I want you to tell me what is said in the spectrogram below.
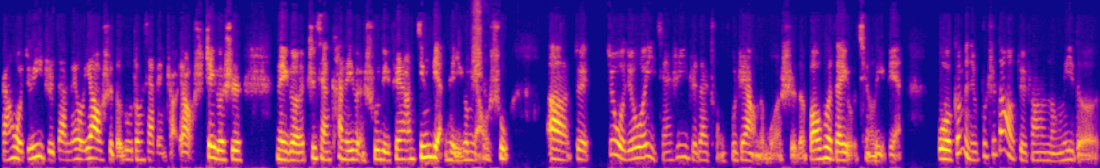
然后我就一直在没有钥匙的路灯下边找钥匙。这个是那个之前看的一本书里非常经典的一个描述啊，对，就我觉得我以前是一直在重复这样的模式的，包括在友情里边，我根本就不知道对方的能力的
